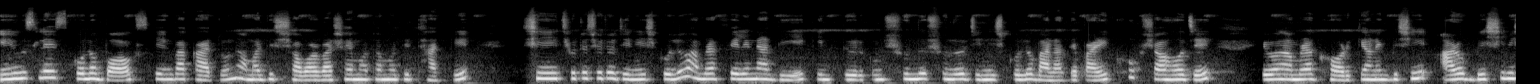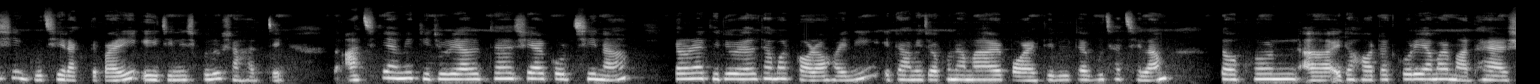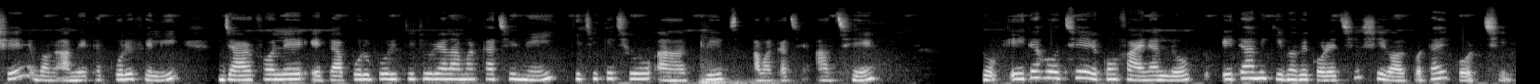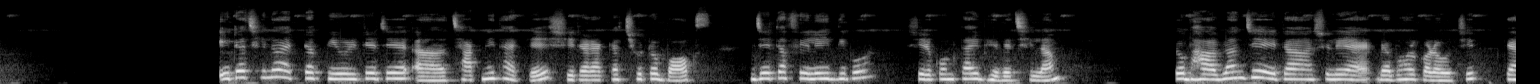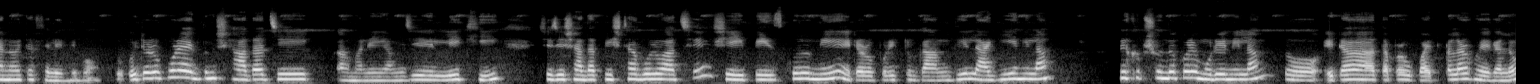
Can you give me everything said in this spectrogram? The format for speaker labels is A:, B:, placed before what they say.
A: Useless কোনো box কিংবা cartoon আমাদের সবার বাসায় মোটামুটি থাকে। সেই ছোট ছোট জিনিসগুলো আমরা ফেলে না দিয়ে কিন্তু এরকম সুন্দর সুন্দর জিনিসগুলো বানাতে পারি খুব সহজে এবং আমরা ঘরকে অনেক বেশি আরও বেশি বেশি গুছিয়ে রাখতে পারি এই জিনিসগুলোর সাহায্যে। তো আজকে আমি টিউটোরিয়ালটা শেয়ার করছি না, কেননা টিউটোরিয়ালটা আমার করা হয়নি। এটা আমি যখন আমার পড়ার টেবিলটা গুছাচ্ছিলাম তখন এটা হঠাৎ করে আমার মাথায় আসে এবং আমি এটা করে ফেলি। যার ফলে এটা পুরোপুরি টিউটোরিয়াল আমার কাছে নেই। কিছু কিছু ক্লিপস আমার কাছে আছে। তো এইটা হচ্ছে এরকম ফাইনাল লুক এটা আমি কীভাবে করেছি সেই গল্পটাই করছি। এটা ছিল একটা পিউরিটের যে ছাঁকনি থাকে সেটার একটা ছোট বক্স যেটা ফেলেই দিব, সেরকমটাই ভেবেছিলাম। তো ভাবলাম যে এটা আসলে ব্যবহার করা উচিত, কেন এটা ফেলে দেব? তো ওইটার উপরে একদম সাদা যে মানে আমি যে লিখি, সে যে সাদা পৃষ্ঠাগুলো আছে, সেই পেজগুলো নিয়ে এটার উপর একটু গাম দিয়ে লাগিয়ে নিলাম। খুব সুন্দর করে মুড়িয়ে নিলাম। তো এটা তারপর হোয়াইট কালার হয়ে গেল।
